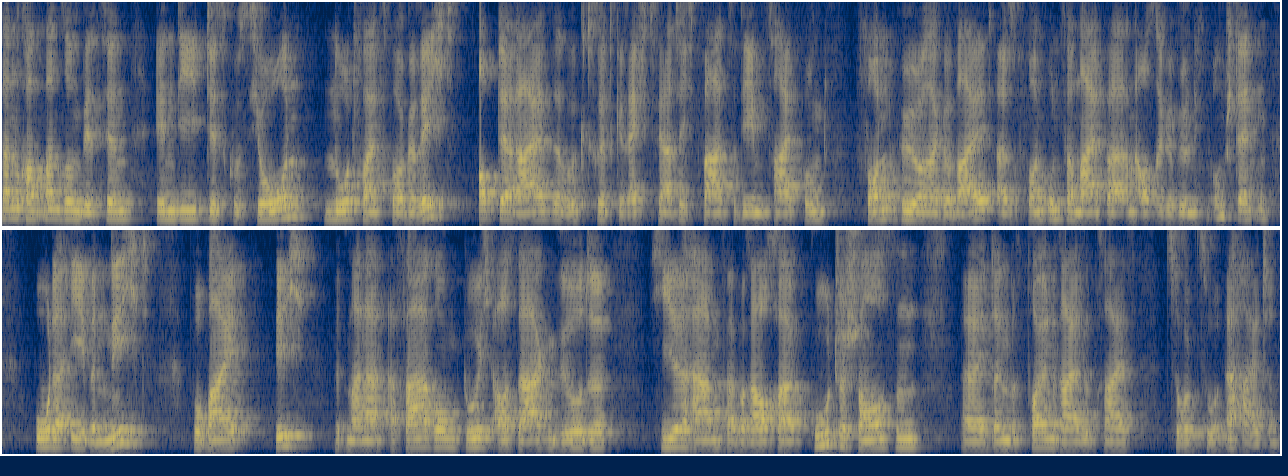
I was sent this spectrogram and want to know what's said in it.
dann kommt man so ein bisschen in die Diskussion, notfalls vor Gericht, ob der Reiserücktritt gerechtfertigt war zu dem Zeitpunkt von höherer Gewalt, also von unvermeidbaren außergewöhnlichen Umständen oder eben nicht. Wobei ich mit meiner Erfahrung durchaus sagen würde, hier haben Verbraucher gute Chancen, äh, den vollen Reisepreis zurückzuerhalten.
